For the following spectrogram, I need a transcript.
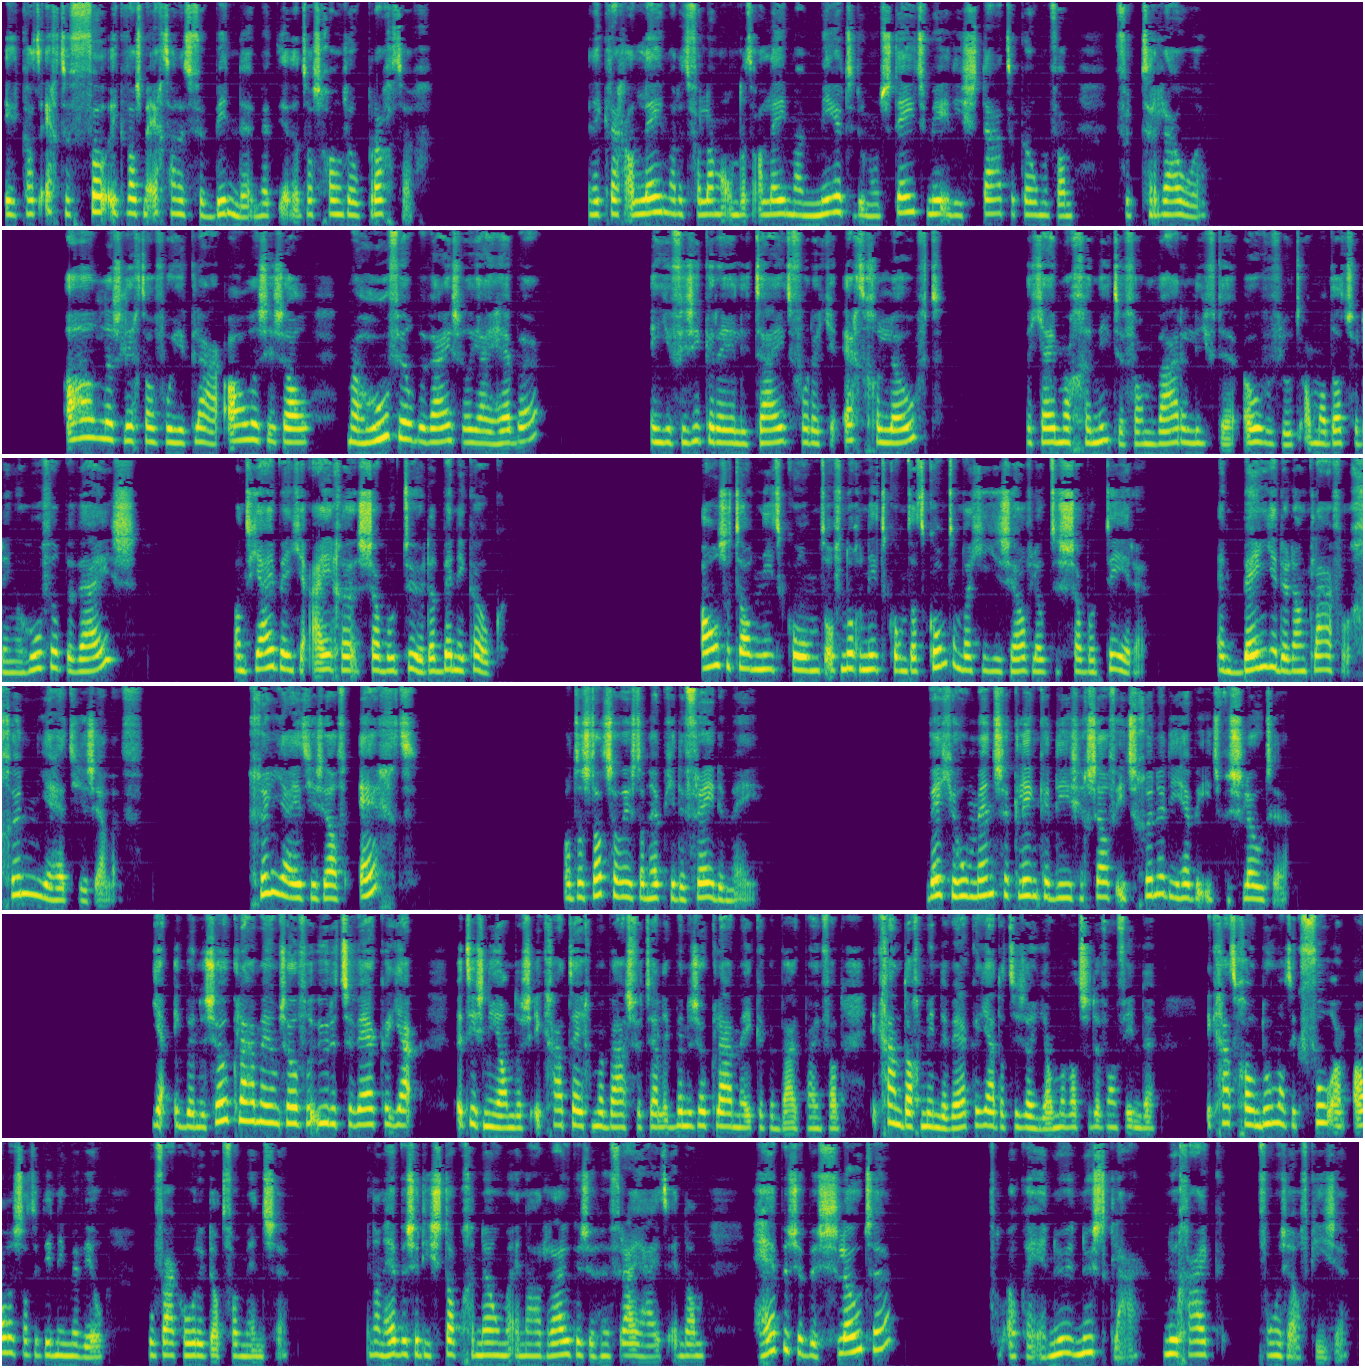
Ik, had echt de ik was me echt aan het verbinden. Met, ja, dat was gewoon zo prachtig. En ik krijg alleen maar het verlangen om dat alleen maar meer te doen. Om steeds meer in die staat te komen van vertrouwen. Alles ligt al voor je klaar. Alles is al maar hoeveel bewijs wil jij hebben in je fysieke realiteit voordat je echt gelooft dat jij mag genieten van ware liefde, overvloed, allemaal dat soort dingen? Hoeveel bewijs? Want jij bent je eigen saboteur, dat ben ik ook. Als het dan niet komt of nog niet komt, dat komt omdat je jezelf loopt te saboteren. En ben je er dan klaar voor? Gun je het jezelf? Gun jij het jezelf echt want als dat zo is, dan heb je de vrede mee. Weet je hoe mensen klinken die zichzelf iets gunnen, die hebben iets besloten. Ja, ik ben er zo klaar mee om zoveel uren te werken. Ja, het is niet anders. Ik ga tegen mijn baas vertellen, ik ben er zo klaar mee, ik heb er buikpijn van. Ik ga een dag minder werken. Ja, dat is dan jammer wat ze ervan vinden. Ik ga het gewoon doen, want ik voel aan alles dat ik dit niet meer wil. Hoe vaak hoor ik dat van mensen? En dan hebben ze die stap genomen en dan ruiken ze hun vrijheid. En dan hebben ze besloten van oké, en nu, nu is het klaar. Nu ga ik voor mezelf kiezen.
